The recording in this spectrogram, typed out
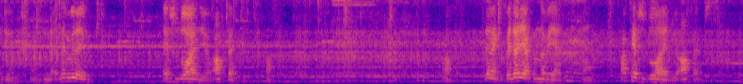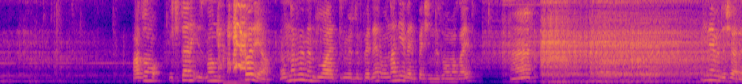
gidiyormuş. Nereden bileyim. Hepsi dua ediyor. Aferin çocuk. Demek ki peder yakında bir yerde. Yani. Bak hepsi dua ediyor. Aferin size. Pardon o iki tane izbandut var ya. Onlara neden dua ettirmiyorsun peder? Onlar niye benim peşimde olmaz ayıp? Ha? Yine mi dışarı?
